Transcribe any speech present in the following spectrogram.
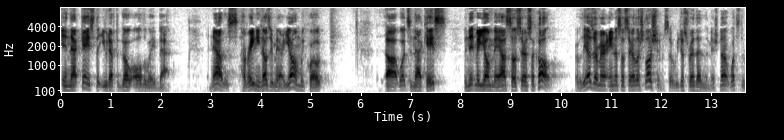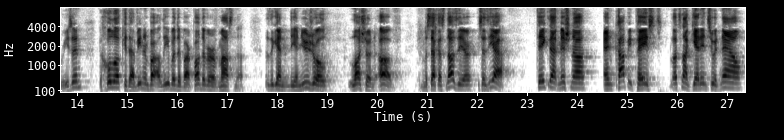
in that case that you would have to go all the way back. And now this Hareini Nazir Mer Yom, we quote, uh, what's in that case? Benit Me Yom Mea Soser Sakol. So we just read that in the Mishnah. What's the reason? Bechula of Masna. Again the unusual lashon of Maseches Nazir. He says, yeah, take that Mishnah and copy paste. Let's not get into it now,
